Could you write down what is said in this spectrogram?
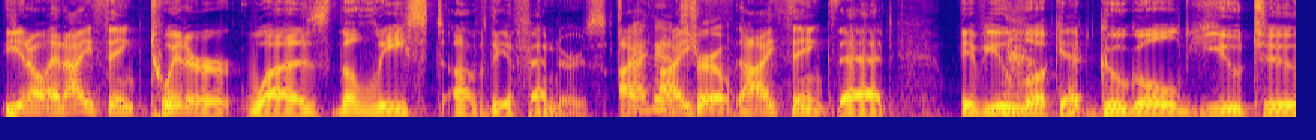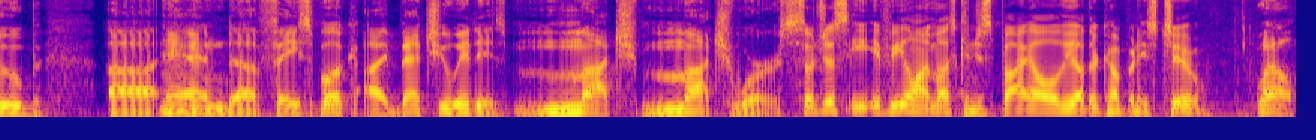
You know, and I think Twitter was the least of the offenders. I think that's true. I think that if you look at Google, YouTube, uh, Mm-hmm. and uh, Facebook, I bet you it is much, much worse. So just if Elon Musk can just buy all the other companies too. Well,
